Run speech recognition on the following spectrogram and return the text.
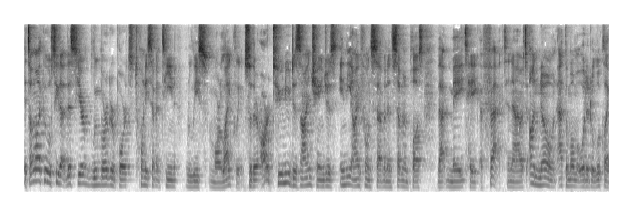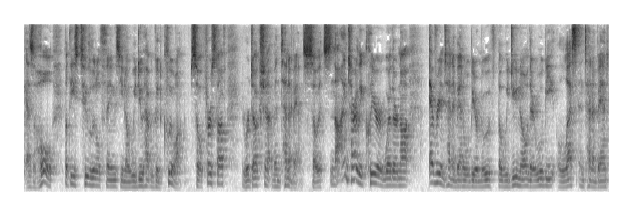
it's unlikely we'll see that this year. Bloomberg reports 2017 release more likely. So there are two new design changes in the iPhone 7 and 7 Plus that may take effect. And now it's unknown at the moment what it'll look like as a whole, but these two little things, you know, we do have a good clue on. So first off, the reduction of antenna bands. So it's not entirely clear whether or not every antenna band will be removed, but we do know there will be less antenna band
